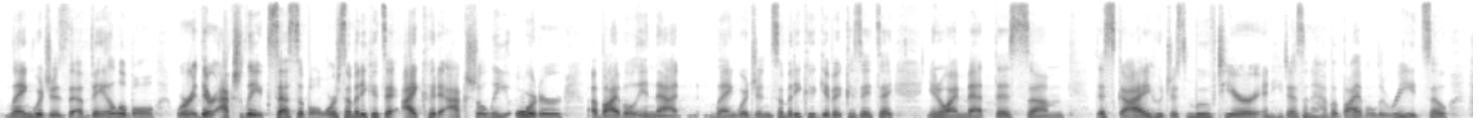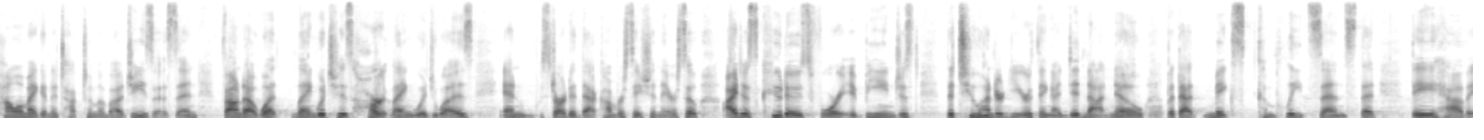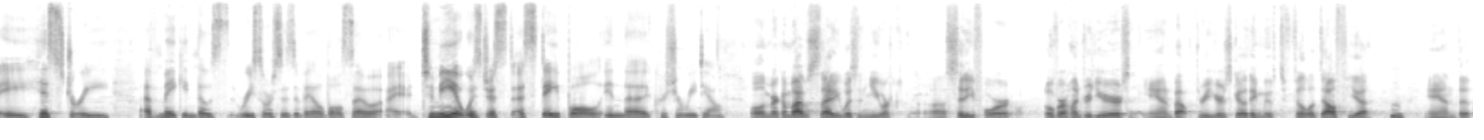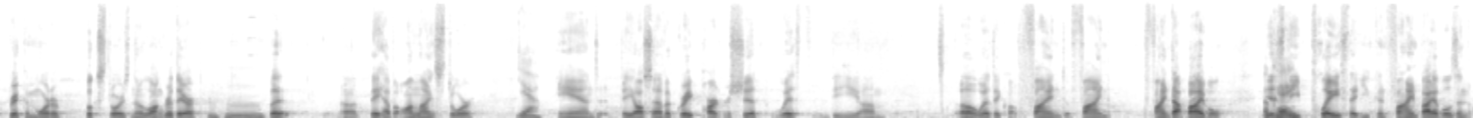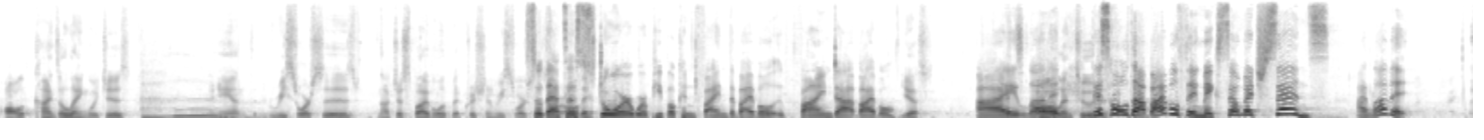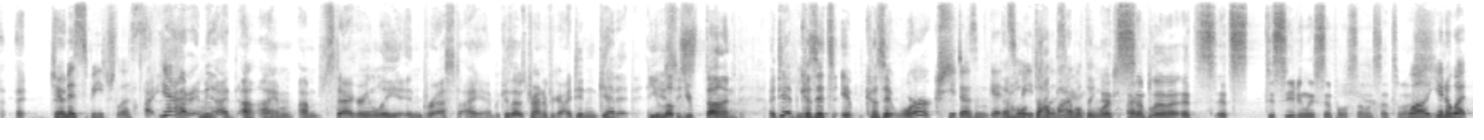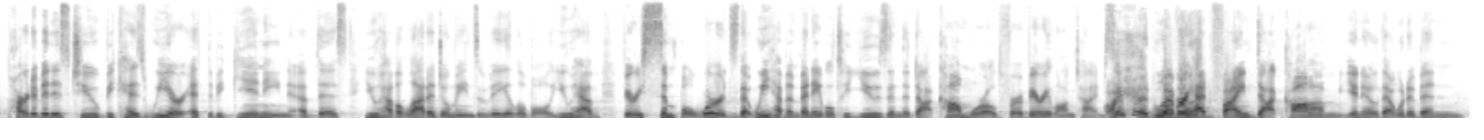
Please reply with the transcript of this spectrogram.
languages available where they're actually accessible, where somebody could say, I could actually order a Bible in that language, and somebody could give it because they'd say, you know, I met this um, this guy who just moved here and he doesn't have a Bible to read, so how am I going to talk to him about Jesus? And found out what language his heart language was, and started that conversation there. So I just kudos for it being just the 200 year thing. I did not know, but that makes complete sense that they have a history of making those resources available. So I, to me, it was just a staple in the Christian retail. well, American Bible Society was in New York uh, City for over 100 years, and about three years ago, they moved to Philadelphia, and the brick and mortar bookstore is no longer there, but uh, they have an online store. Yeah. and they also have a great partnership with the um, oh what do they call it? find find find dot bible is the place that you can find bibles in all kinds of languages Ah. and resources not just bible but christian resources So that's are a there. store where people can find the Bible, find dot Bible. yes I It's love all it. intuitive. This whole dot Bible thing makes so much sense. I love it. Uh, Jim is speechless. Uh, yeah, I mean, I, I, I'm I'm staggeringly impressed. I because I was trying to figure. I didn't get it. And you, look said you- stunned I did because it's it because it works. He doesn't get that whole dot Bible right? thing works. It's simpler. It's it's deceivingly simple. Someone said to us. Well, you know what part of it is too? Because we are at the beginning of this. You have a lot of domains available. You have very simple words that we haven't been able to use in the dot com world for a very long time. So I had one whoever that I- had find.com, you know, that would have been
